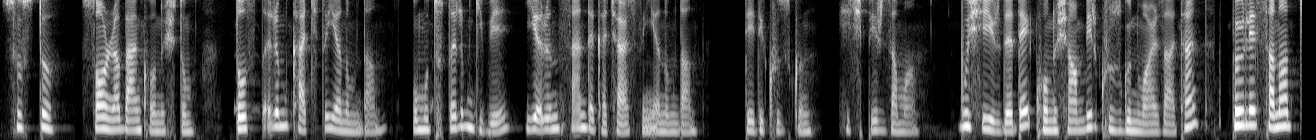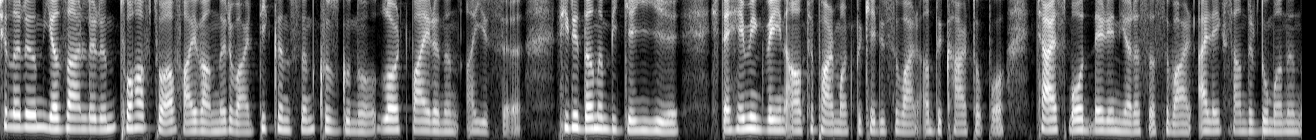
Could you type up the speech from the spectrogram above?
Sustu. Sonra ben konuştum. Dostlarım kaçtı yanımdan. Umutlarım gibi yarın sen de kaçarsın yanımdan dedi kuzgun. Hiçbir zaman. Bu şiirde de konuşan bir kuzgun var zaten. Böyle sanatçıların, yazarların tuhaf tuhaf hayvanları var. Dickens'ın kuzgunu, Lord Byron'ın ayısı, Frida'nın bir geyiği, işte Hemingway'in altı parmaklı kedisi var adı Kartopu, Charles Baudelaire'in yarasası var, Alexander Dumas'ın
